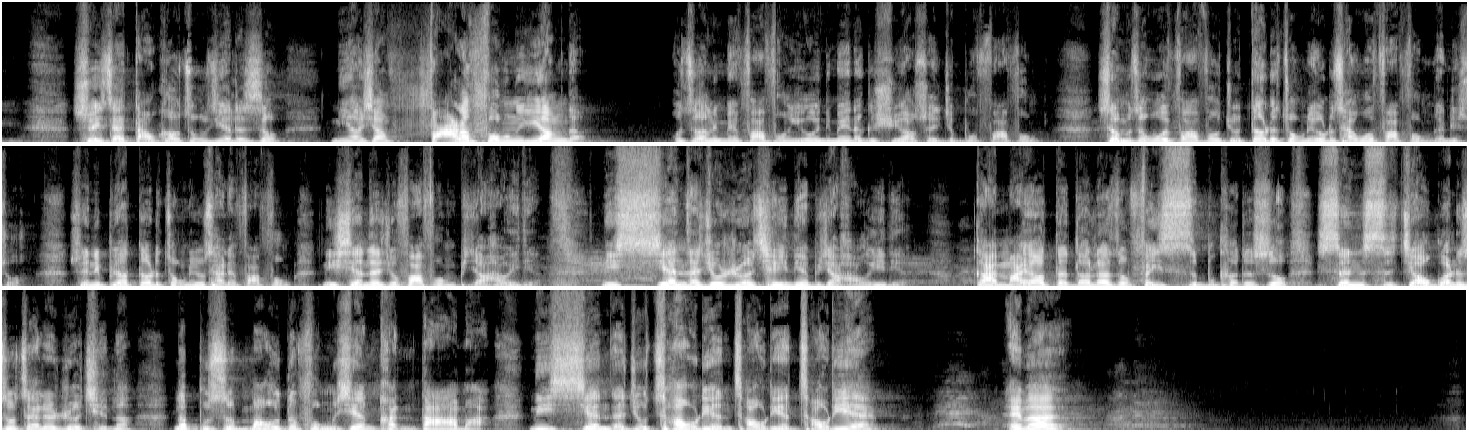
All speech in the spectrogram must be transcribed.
所以在祷告中间的时候，你要像发了疯一样的。我知道你没发疯，因为你没那个需要，所以就不发疯。什么时候会发疯？就得了肿瘤了才会发疯。跟你说，所以你不要得了肿瘤才能发疯，你现在就发疯比较好一点。你现在就热情一点比较好一点。干嘛要等到那种非死不可的时候、生死交关的时候再来热情呢？那不是冒的风险很大吗？你现在就操练、操练、操练，哎们。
